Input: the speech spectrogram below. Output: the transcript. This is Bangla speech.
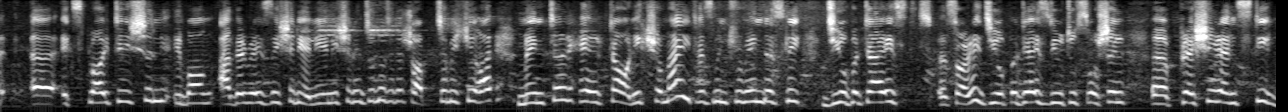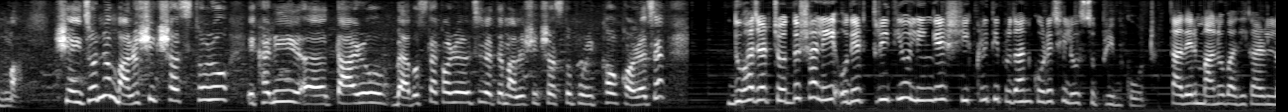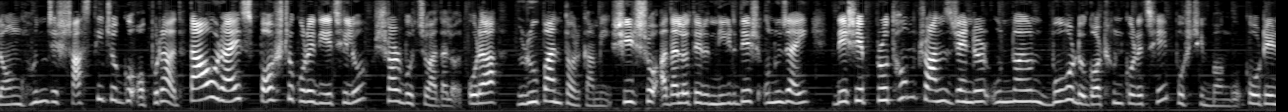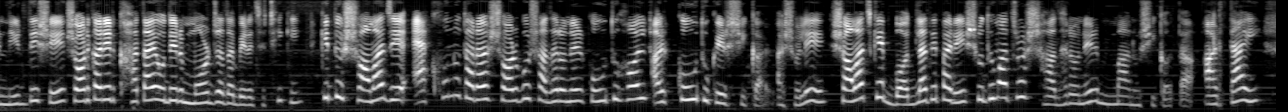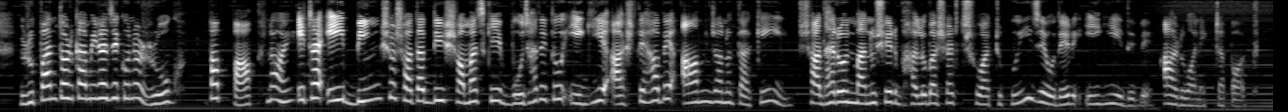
exploitation এবং আদারওয়াইজেশন এলিয়েনেশনের জন্য যেটা সবচেয়ে বেশি হয় মেন্টাল হেলথটা অনেক সময় it has been tremendously jeopardised sorry jeopardised due to social pressure and stigma সেই জন্য মানসিক স্বাস্থ্যরও এখানে তারও ব্যবস্থা করা হয়েছে যাতে মানসিক স্বাস্থ্য পরীক্ষাও করা যায়। দু হাজার চোদ্দ সালে ওদের তৃতীয় লিঙ্গের স্বীকৃতি প্রদান করেছিল সুপ্রিম কোর্ট। তাদের মানবাধিকার লঙ্ঘন যে শাস্তিযোগ্য অপরাধ, তাও রায় স্পষ্ট করে দিয়েছিল সর্বোচ্চ আদালত। ওরা রূপান্তরকামী। শীর্ষ আদালতের নির্দেশ অনুযায়ী দেশে প্রথম ট্রান্সজেন্ডার উন্নয়ন বোর্ড গঠন করেছে পশ্চিমবঙ্গ। কোর্টের নির্দেশে সরকারের খাতায় ওদের মর্যাদা বেড়েছে ঠিকই, কিন্তু সমাজে এখনও তারা সর্বসাধারণের কৌতূহল আর কৌতুকের শিকার। আসলে সমাজকে বদলাতে পারে শুধুমাত্র সাধারণের মানসিকতা। আর তাই রূপান্তরকামীরা যে কোনো রোগ বা পাপ নয়, এটা এই বিংশ শতাব্দীর সমাজকে বোঝাতে তো এগিয়ে আসতে হবে আম জনতাকেই। সাধারণ মানুষের ভালোবাসার ছোঁয়াটুকুই যে ওদের এগিয়ে দেবে আরও অনেকটা পথ।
